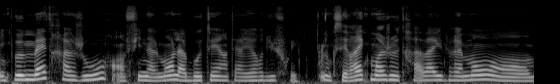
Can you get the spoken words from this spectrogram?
on peut mettre à jour en finalement la beauté intérieure du fruit. Donc c'est vrai que moi je travaille vraiment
